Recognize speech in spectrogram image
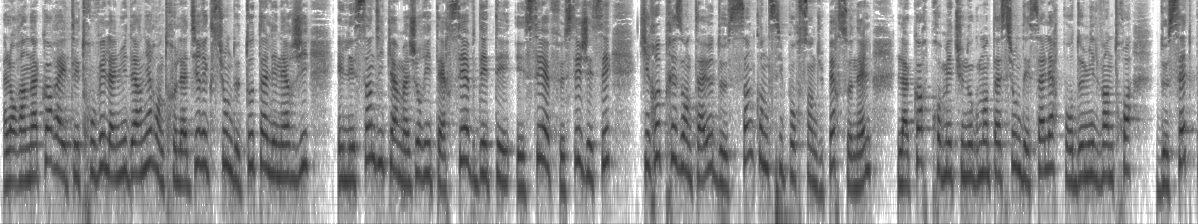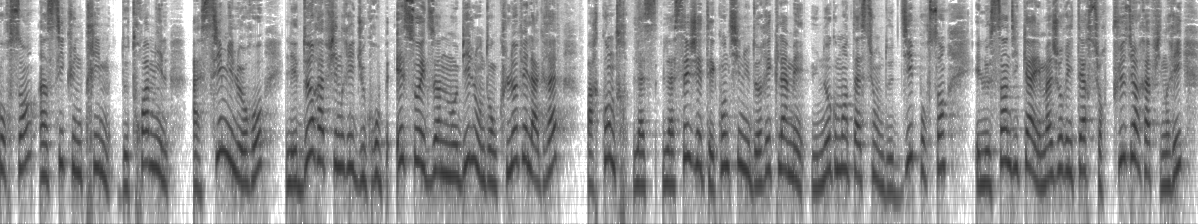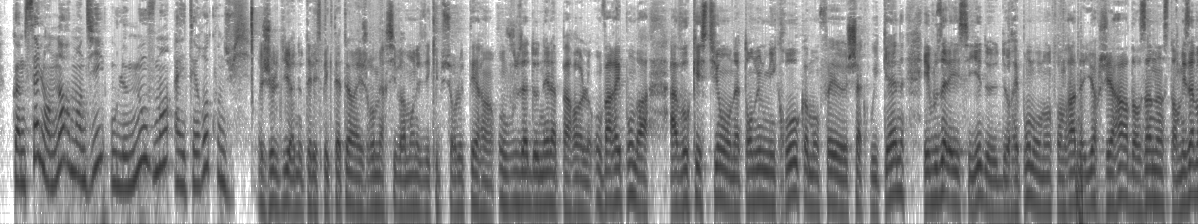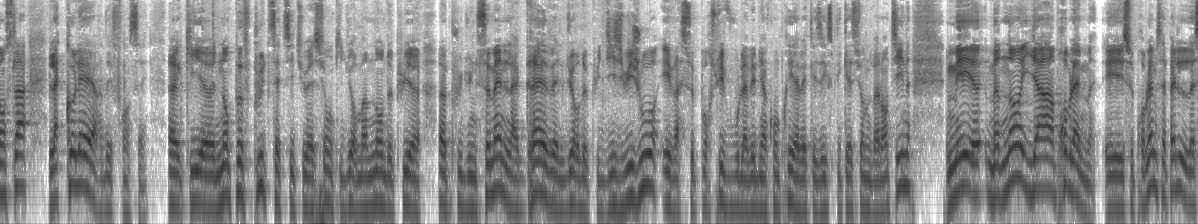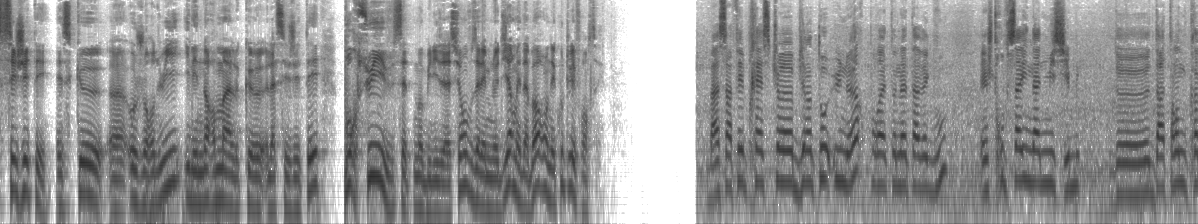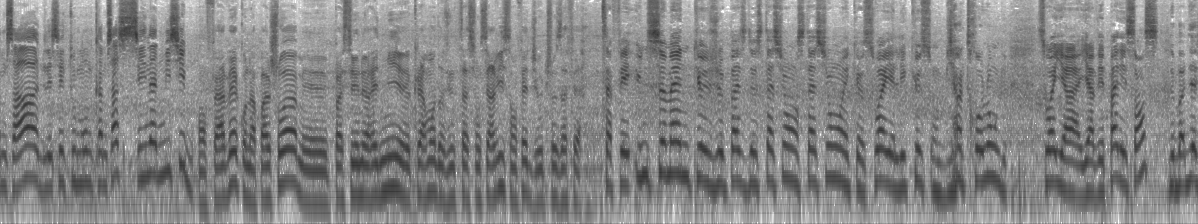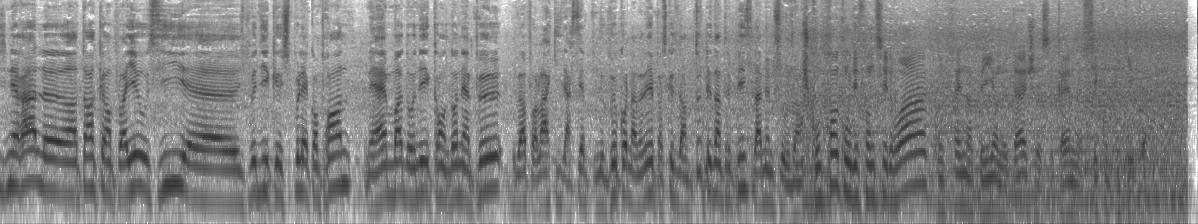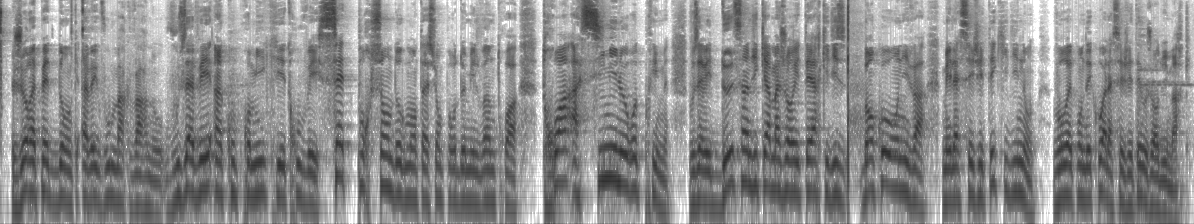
Alors un accord a été trouvé la nuit dernière entre la direction de Total Energy et les syndicats majoritaires CFDT et CFE-CGC qui représentent à eux de 56% du personnel. L'accord promet une augmentation des salaires pour 2023 de 7% ainsi qu'une prime de 3 000 à 6 000 euros. Les deux raffineries du groupe Esso ExxonMobil ont donc levé la grève par contre, la, CGT continue de réclamer une augmentation de 10% et le syndicat est majoritaire sur plusieurs raffineries, comme celle en Normandie où le mouvement a été reconduit. Je le dis à nos téléspectateurs et je remercie vraiment les équipes sur le terrain. On vous a donné la parole. On va répondre à, vos questions. On a tendu le micro comme on fait euh, chaque week-end et vous allez essayer de, répondre. On entendra d'ailleurs Gérard dans un instant. Mais avant cela, la colère des Français euh, qui euh, n'en peuvent plus de cette situation qui dure maintenant depuis plus d'une semaine. La grève, elle dure depuis 18 jours et va se poursuivre, vous l'avez bien compris, avec les explications de Valentine. Mais maintenant, il y a un problème. Et ce problème s'appelle la CGT. Est-ce que euh, aujourd'hui, il est normal que la CGT poursuive cette mobilisation? Vous allez me le dire, mais d'abord, on écoute les Français. Bah, ça fait presque bientôt une heure, pour être honnête avec vous. Et je trouve ça inadmissible d'attendre comme ça, de laisser tout le monde comme ça, c'est inadmissible. On fait avec, on n'a pas le choix, mais passer une heure et demie euh, clairement dans une station-service, en fait, j'ai autre chose à faire. Ça fait une semaine que je passe de station en station et que soit les queues sont bien trop longues, soit il n'y avait pas d'essence. De manière générale, euh, en tant qu'employé aussi, euh, je peux dire que je peux les comprendre, mais à un moment donné, quand on donne un peu, il va falloir qu'ils acceptent le peu qu'on a donné parce que dans toutes les entreprises, c'est la même chose. Hein. Je comprends qu'on défende ses droits, qu'on prenne un pays en otage, c'est quand même assez compliqué. Je répète donc avec vous, Marc Varnaud, vous avez un compromis qui est trouvé. 7% d'augmentation pour 2023, 3 à 6 000 euros de prime. Vous avez deux syndicats majoritaires qui disent Banco, on y va. Mais la CGT qui dit non. Vous répondez quoi à la CGT aujourd'hui, Marc?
